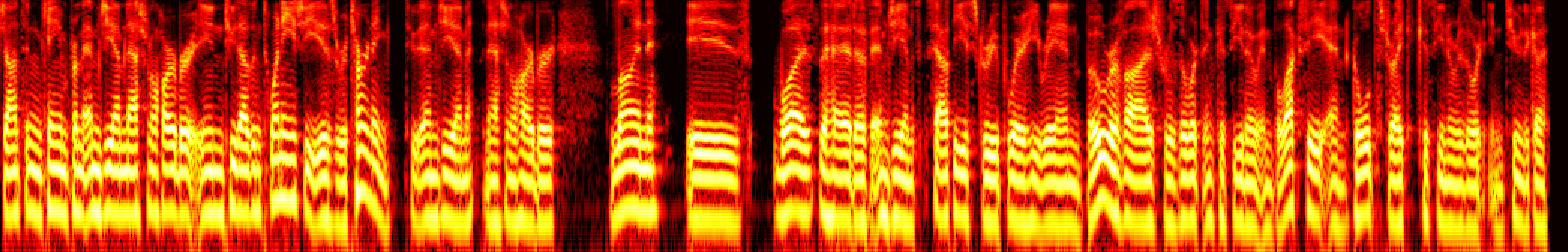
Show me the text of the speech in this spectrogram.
Johnson came from MGM National Harbor in 2020. She is returning to MGM National Harbor. Lunn is was the head of MGM's Southeast Group, where he ran Beau Rivage Resort and Casino in Biloxi and Gold Strike Casino Resort in Tunica.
